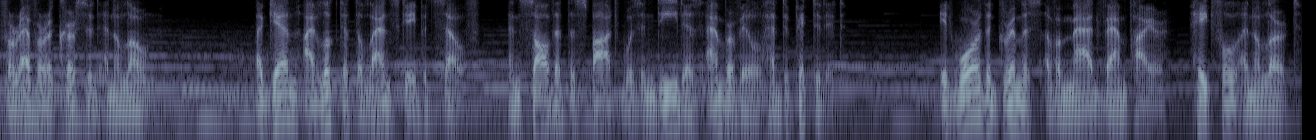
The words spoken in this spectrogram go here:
forever accursed and alone. Again I looked at the landscape itself, and saw that the spot was indeed as Amberville had depicted it. It wore the grimace of a mad vampire, hateful and alert.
